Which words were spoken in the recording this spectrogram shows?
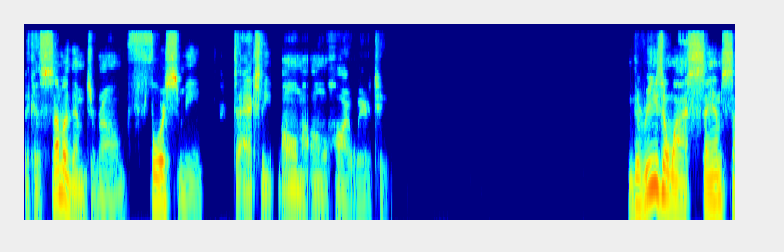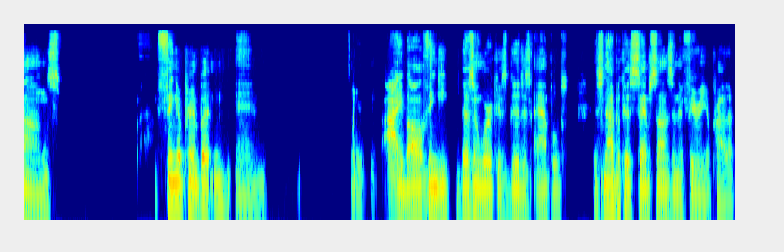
because some of them, Jerome, force me to actually own my own hardware too. The reason why Samsung's fingerprint button and eyeball thingy doesn't work as good as Apple's, it's not because Samsung's an inferior product.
